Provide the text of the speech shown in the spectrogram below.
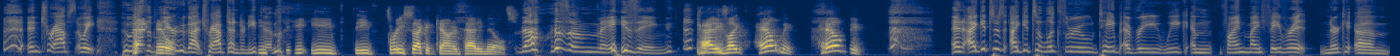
and traps. Wait, who is Pat the player Mills. who got trapped underneath He, him? he, he he three second counted Patty Mills. That was amazing. Patty's like, help me, help me. And I get to I get to look through tape every week and find my favorite Nurk- um,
